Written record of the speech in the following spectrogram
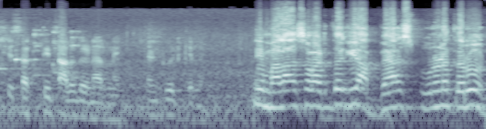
अशी सक्ती चालू देणार नाही. त्यांनी ट्विट केलंय. नाही मला असं वाटतं की अभ्यास पूर्ण करून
